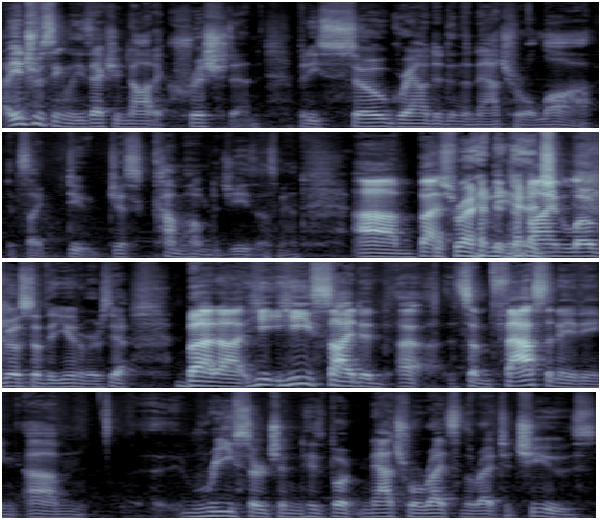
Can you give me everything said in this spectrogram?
Uh, interestingly, he's actually not a Christian, but he's so grounded in the natural law. It's like, dude, just come home to Jesus, man. Um, but Just right on the the divine logos of the universe, yeah. But uh, he he cited uh, some fascinating um, research in his book Natural Rights and the Right to Choose.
